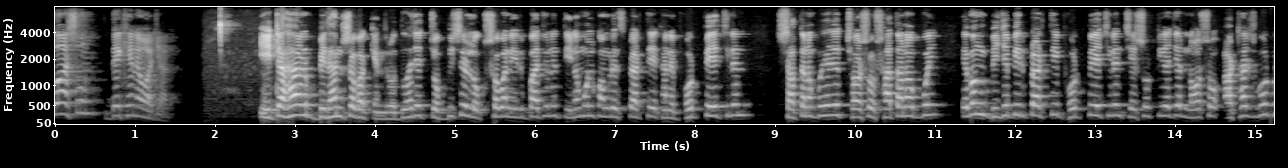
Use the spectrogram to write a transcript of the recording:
তো আসুন দেখে নেওয়া যাক। ইটাহার বিধানসভা কেন্দ্র দু হাজার লোকসভা নির্বাচনে তৃণমূল কংগ্রেস প্রার্থী এখানে ভোট পেয়েছিলেন সাতানব্বই হাজার ছশো সাতানব্বই এবং বিজেপির প্রার্থী ভোট পেয়েছিলেন ছেষট্টি হাজার নশো আঠাশ ভোট।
